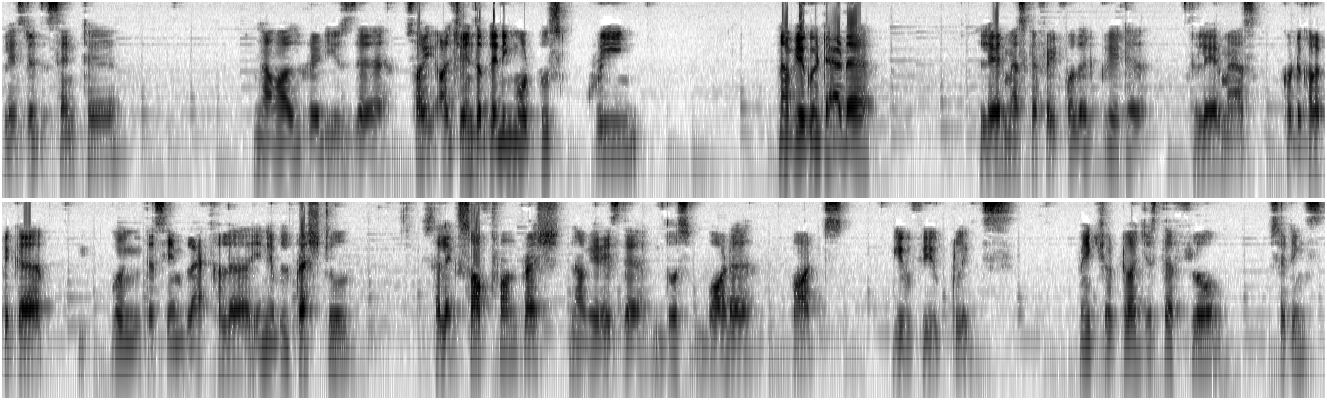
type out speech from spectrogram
Place it at the center. Now I'll reduce the, sorry, I'll change the blending mode to screen. Now we are going to add a layer mask effect for that create a layer mask go to color picker going with the same black color enable brush tool select soft round brush now erase the those border parts give few clicks make sure to adjust the flow settings.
